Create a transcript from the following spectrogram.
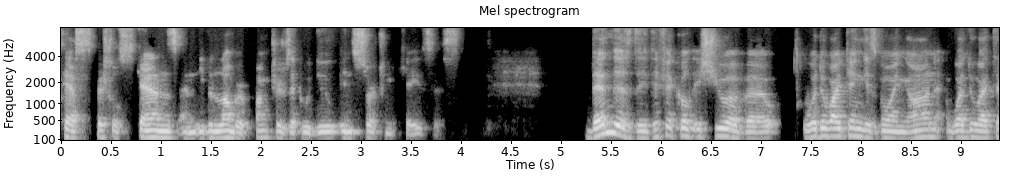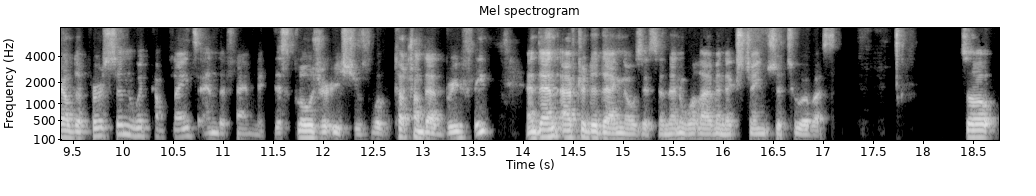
tests special scans and even lumbar punctures that we do in certain cases then there's the difficult issue of uh, what do I think is going on? What do I tell the person with complaints and the family? Disclosure issues. We'll touch on that briefly. And then after the diagnosis, and then we'll have an exchange, the two of us. So,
